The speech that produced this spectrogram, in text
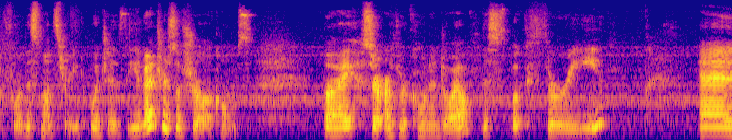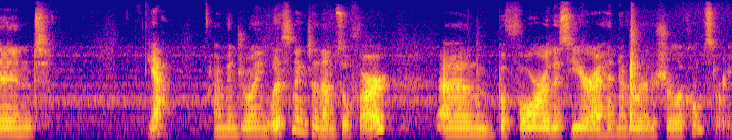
for this month's read, which is The Adventures of Sherlock Holmes by Sir Arthur Conan Doyle. This is book three, and yeah, I'm enjoying listening to them so far. Um, before this year, I had never read a Sherlock Holmes story.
